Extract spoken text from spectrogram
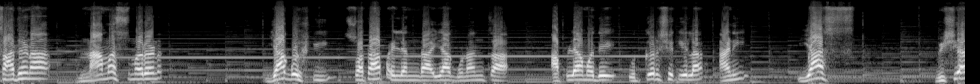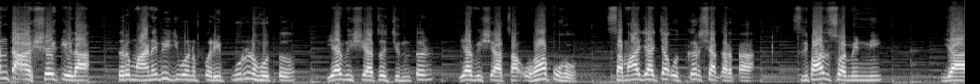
साधना नामस्मरण या गोष्टी स्वतः पहिल्यांदा या गुणांचा आपल्यामध्ये उत्कर्ष केला आणि या विषयांचा आशय केला तर मानवी जीवन परिपूर्ण होतं. या विषयाचं चिंतन या विषयाचा ओहापोह समाजाच्या उत्कर्षाकरता श्रीपाद स्वामींनी या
